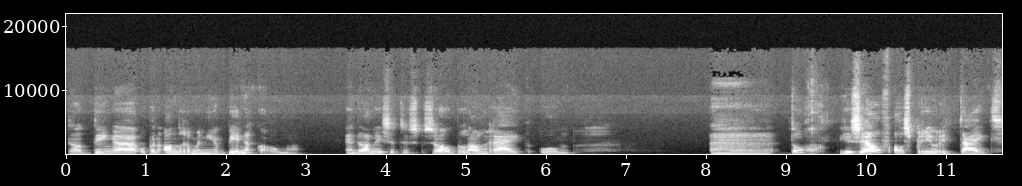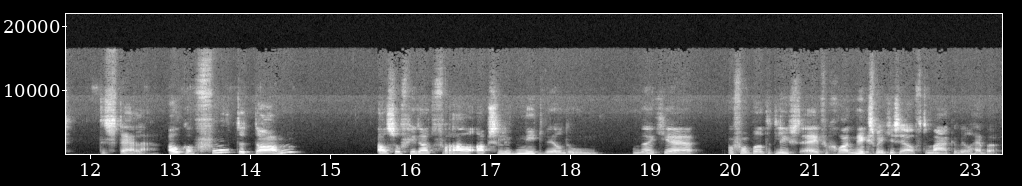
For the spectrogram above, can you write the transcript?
dat dingen op een andere manier binnenkomen. En dan is het dus zo belangrijk om uh, toch jezelf als prioriteit te stellen. Ook al voelt het dan alsof je dat vooral absoluut niet wil doen. Omdat je bijvoorbeeld het liefst even gewoon niks met jezelf te maken wil hebben.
